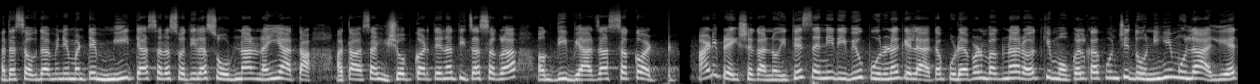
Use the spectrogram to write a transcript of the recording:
आता सौदामिनी म्हणते मी त्या सरस्वतीला सोडणार नाही आता. आता असा हिशोब करते ना तिचा सगळा. अगदी व्याजासकट. आणि प्रेक्षकांनो इथेच त्यांनी रिव्ह्यू पूर्ण केला. आता पुढे आपण बघणार आहोत की मोकल काकूंची दोन्हीही मुलं आली आहेत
